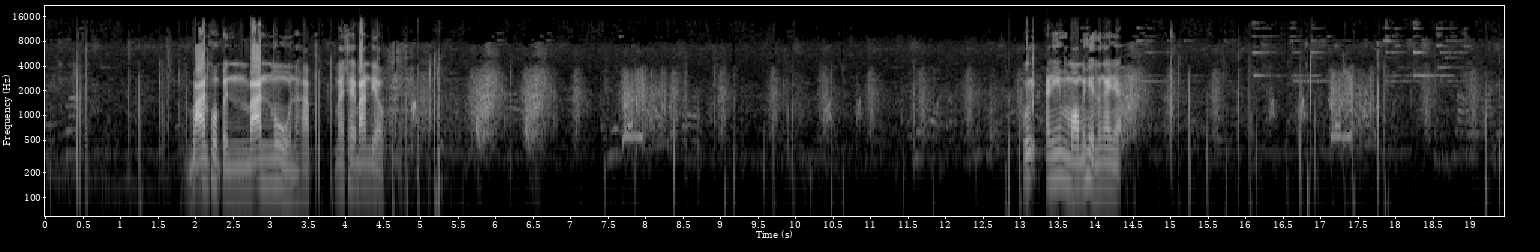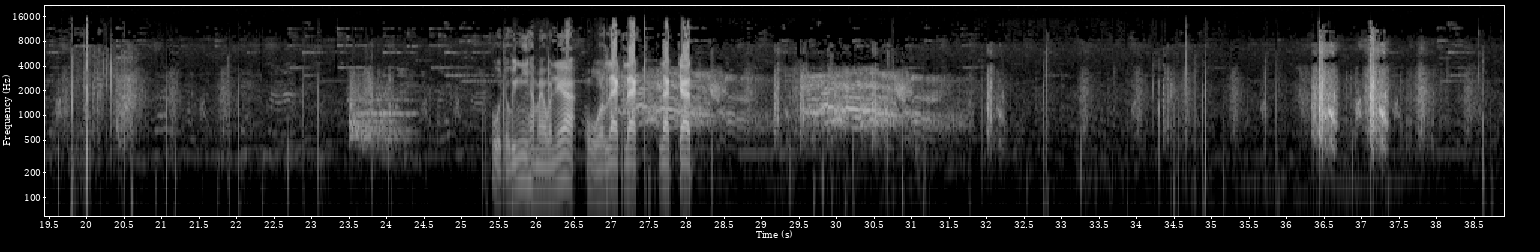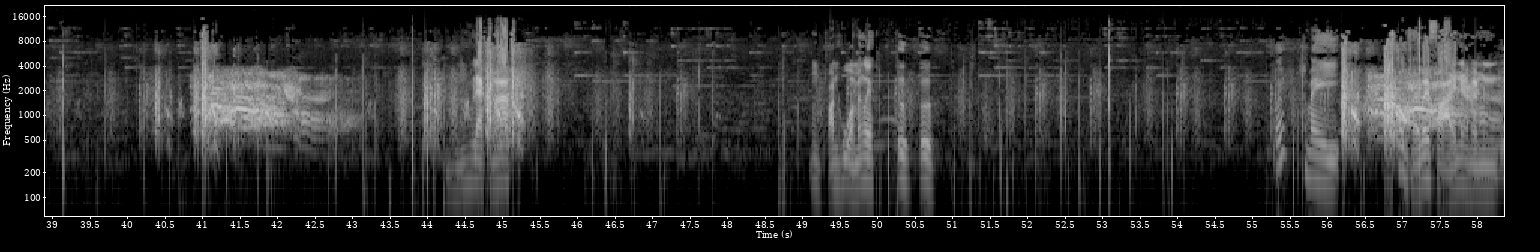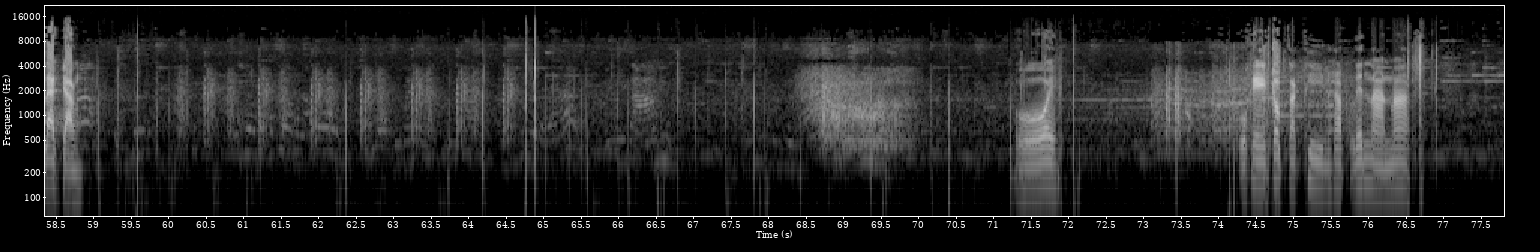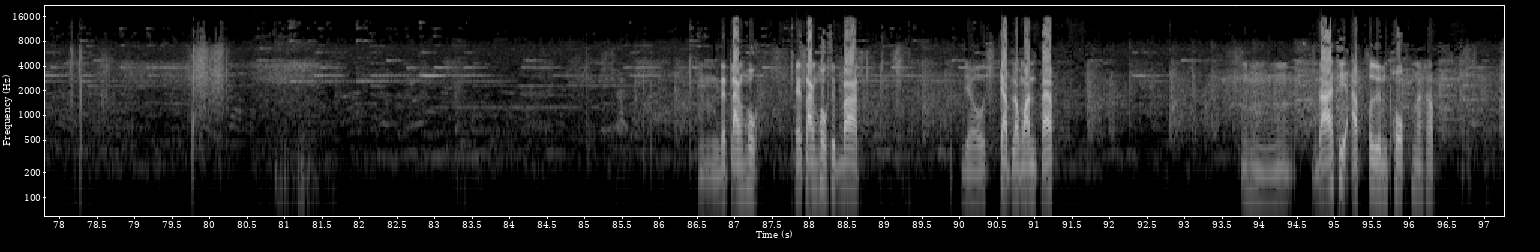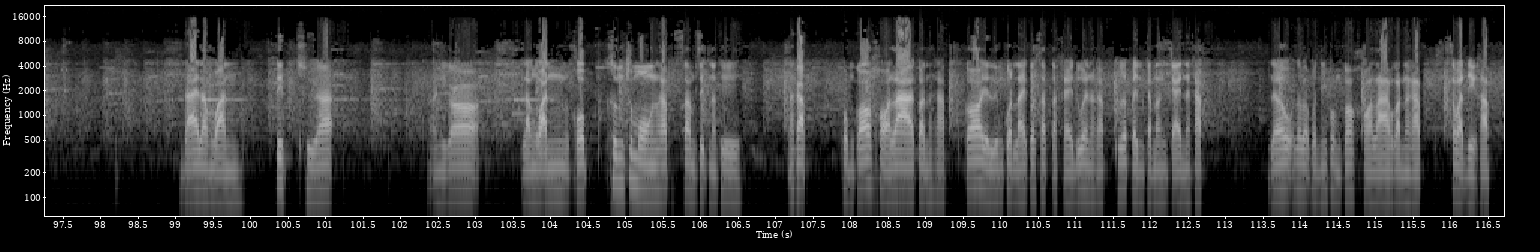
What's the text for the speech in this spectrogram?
บ้านผมเป็นบ้านหมู่นะครับ ไม่ใช่บ้านเดียว อุ้ย อันนี้มองไม่เห็นหรือไงเนี่ยโอ้จะวิ่งนี่ทำไมวันเนี้ยโอ้โหแลกแลก แลกจัดอื้อหือแลกมากฟันหัวแม่งเลย เออเออเอ้ยทำไม ต้องใช้ไวไฟเนี่ยทำไมมันแลกจัง โอ้ย โอเค จบสักทีนะครับ เล่นนานมาก ตังหกได้ตังหกสิบบาท เดี๋ยวจับรางวัลแป๊บได้ที่อัพปืนพกนะครับ ได้รางวัลติดเชื้อ อันนี้ก็รางวัลครบครึ่งชั่วโมงนะครับสามสิบนาทีนะครับ ผมก็ขอลาก่อนนะครับ ก็อย่าลืมกดไลค์กดซับตะไคร้ด้วยนะครับ เพื่อเป็นกำลังใจนะครับ แล้วสำหรับวันนี้ผมก็ขอลาไปก่อนนะครับ สวัสดีครับ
